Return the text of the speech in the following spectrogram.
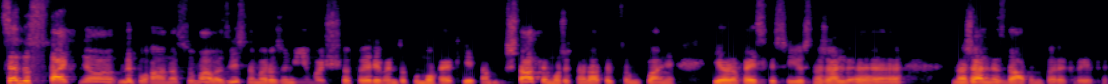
Це достатньо непогана сума, але звісно, ми розуміємо, що той рівень допомоги, який там штати можуть надати в цьому плані, європейський союз, на жаль, е, на жаль, не здатен перекрити.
